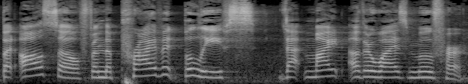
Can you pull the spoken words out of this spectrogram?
but also from the private beliefs that might otherwise move her.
